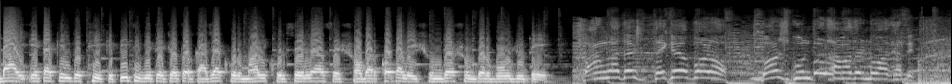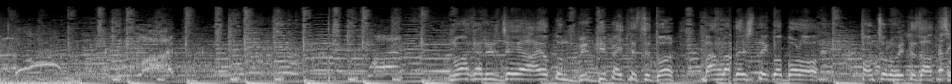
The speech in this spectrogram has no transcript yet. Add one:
ভাই এটা কিন্তু ঠিক। পৃথিবীতে যত গাঁজাখুর মালখুর ছেলে আছে সবার কপালেই সুন্দর সুন্দর বউ জুটে। বাংলাদেশ থেকেও বড় দশ গুণ বড় আমাদের নোয়াখালী। নোয়াখালীর যে আয়তন বৃদ্ধি পাইতেছে বাংলাদেশ থেকে বড় অঞ্চল হইতে যাচ্ছে।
